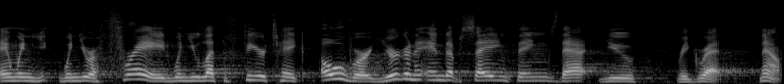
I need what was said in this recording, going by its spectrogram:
And when, you, when you're afraid, when you let the fear take over, you're going to end up saying things that you regret. Now,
